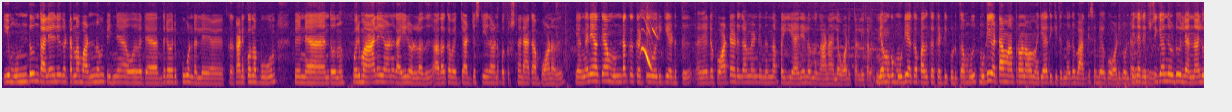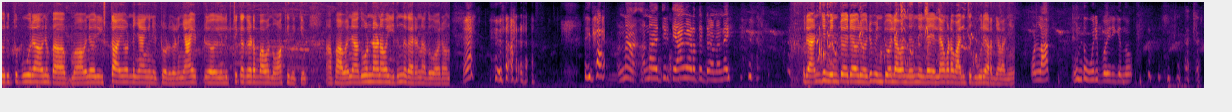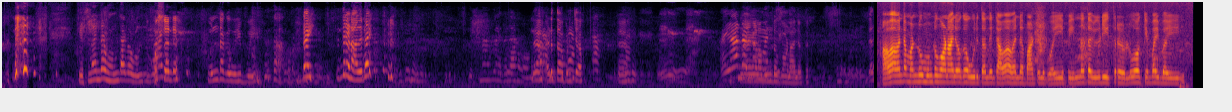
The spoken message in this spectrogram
ഈ മുണ്ടും തലയിൽ കെട്ടണ വണ്ണും പിന്നെ മറ്റേ എന്തൊരു ഒരു പൂവുണ്ടല്ലേ കണിക്കുന്ന പൂവും പിന്നെ എന്തോന്ന് ഒരു മാലയാണ് കയ്യിലുള്ളത്. അതൊക്കെ വെച്ച് അഡ്ജസ്റ്റ് ചെയ്താണ് ഇപ്പോൾ കൃഷ്ണനാക്കാൻ പോണത്. എങ്ങനെയൊക്കെ ആ മുണ്ടൊക്കെ കെട്ടി ഒരുക്കി എടുത്ത് അതിന്റെ ഫോട്ടോ എടുക്കാൻ വേണ്ടി നിന്നപ്പോൾ ഈ അരിയിലൊന്നും കാണാനില്ല ഓടിത്തള്ളി കളഞ്ഞു ഇനി നമുക്ക് മുടിയൊക്കെ പതുക്കെ കെട്ടി കൊടുക്കാം. മുടി കെട്ടാൻ മാത്രമാണ് അവൻ മര്യാദയ്ക്ക് ഇരുന്നത്. ബാക്കി സമയമൊക്കെ ഓടിക്കൊണ്ട് പിന്നെ ലിപ്സ്റ്റിക് ഒന്നും ഇടൂല എന്നാലും ഒരു തുപ്പൂര അവന് പ- അവന് ഒരു ഇഷ്ടമായതുകൊണ്ട് ഞാൻ ഇങ്ങനെ ഇട്ട് കൊടുക്കണം ഞാൻ ഇട്ട് ലിപ്സ്റ്റിക്കൊക്കെ ഇടുമ്പോൾ അവൻ നോക്കി നിൽക്കും അപ്പം അവൻ അതുകൊണ്ടാണ് അവൻ ഇരുന്ന് തരണത് ഓരോന്ന്. തേങ്ങ കിടത്തിട്ടാണേ ഒരു അഞ്ച് മിനിറ്റ് വരെ ഒരു ഒരു മിനിറ്റ് പോലും അവൻ നിന്നില്ല. എല്ലാം കൂടെ വലിച്ച് ദൂരെ എറിഞ്ഞളഞ്ഞ്. കൊള്ളാം. മുണ്ട് ഊരിപ്പോയിരിക്കുന്നു. കൃഷ്ണന്റെ മുണ്ടൊക്കെ ഊരി കൃഷ്ണന്റെ മുണ്ടൊക്കെ ഊരിപ്പോയി. ഡേയ് എന്തിനാടാ അത്? എടുത്തോ പിടിച്ചോ. കോണാനൊക്കെ അവ അവന്റെ മണ്ണും മുണ്ടും കോണാനും ഒക്കെ ഊരി തന്നിട്ട് അവ അവന്റെ പാട്ടിൽ പോയി. ഇപ്പം ഇന്നത്തെ വീഡിയോ ഇത്രയേ ഉള്ളൂ. Okay bye bye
